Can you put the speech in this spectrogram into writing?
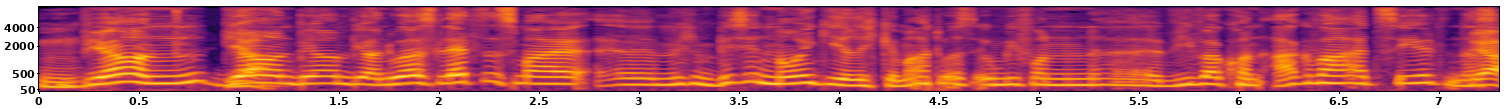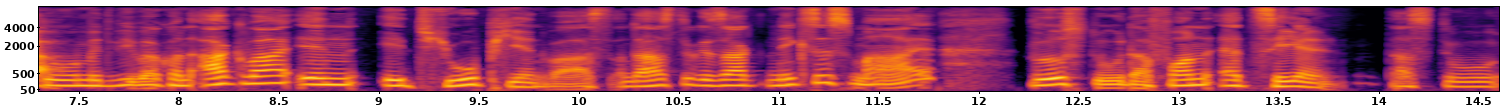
Hm. Björn, Björn, Björn, Björn, du hast letztes Mal äh, mich ein bisschen neugierig gemacht. Du hast irgendwie von äh, Viva Con Agua erzählt und dass Ja. du mit Viva Con Agua in Äthiopien warst. Und da hast du gesagt, nächstes Mal wirst du davon erzählen, dass du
